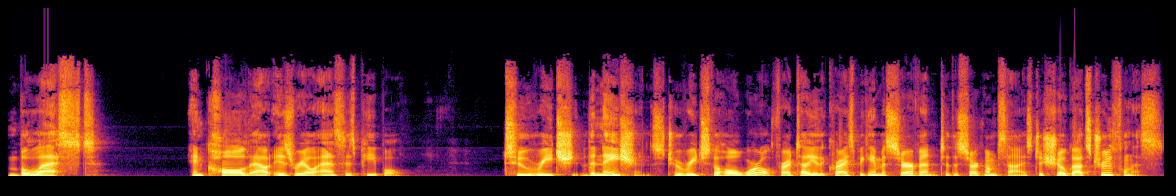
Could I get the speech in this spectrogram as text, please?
blessed and called out Israel as his people to reach the nations, to reach the whole world. For I tell you that Christ became a servant to the circumcised to show God's truthfulness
